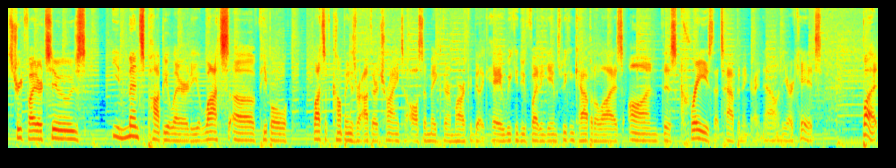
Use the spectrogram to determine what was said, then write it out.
Street Fighter 2's immense popularity, lots of people, lots of companies are out there trying to also make their mark and be like, "Hey, we can do fighting games. We can capitalize on this craze that's happening right now in the arcades." But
